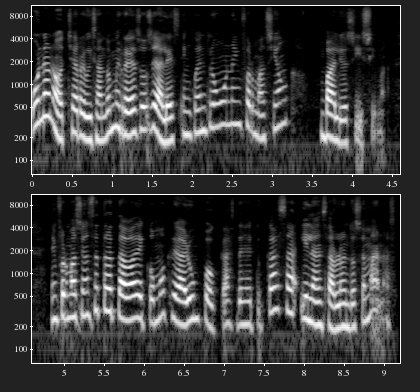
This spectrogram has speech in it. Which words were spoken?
Una noche, revisando mis redes sociales, encuentro una información valiosísima. La información se trataba de cómo crear un podcast desde tu casa y lanzarlo en dos semanas.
